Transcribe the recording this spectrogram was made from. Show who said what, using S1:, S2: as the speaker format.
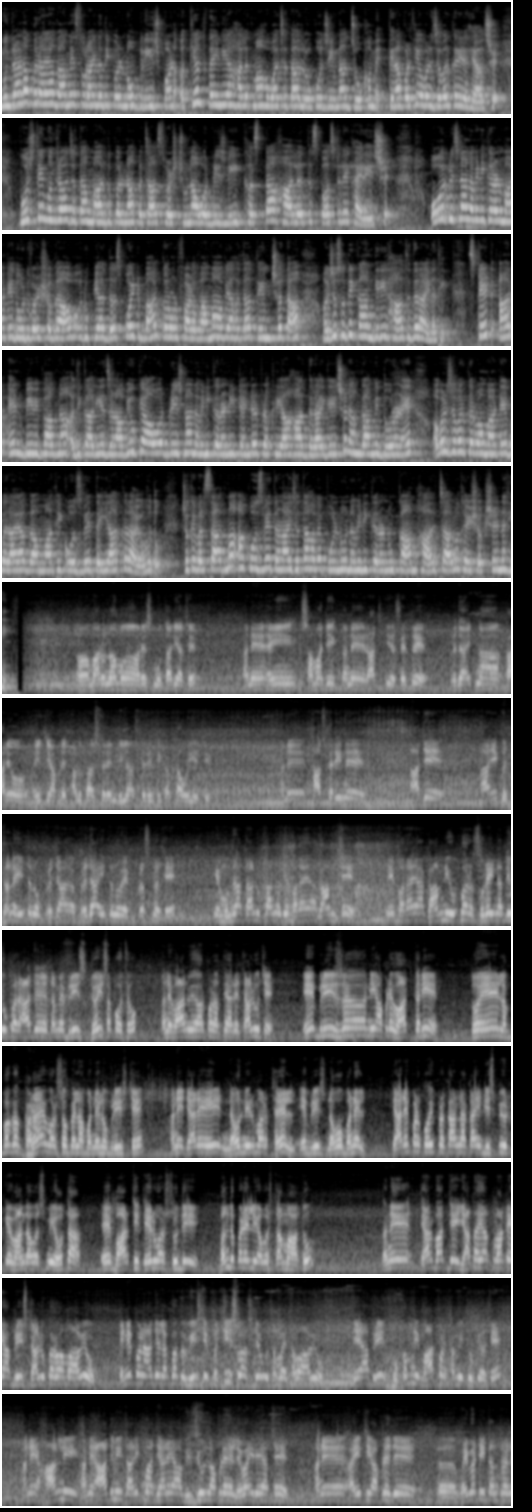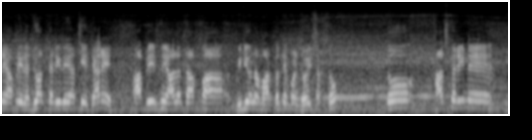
S1: મુન્દ્રાના બરાયા ગામે સુરાઈ નદી પરનો બ્રિજ પણ અત્યંત દયનીય હાલતમાં હોવા છતાં લોકો જીવના જોખમે તેના પરથી અવરજવર કરી રહ્યા છે. ભુજથી મુન્દ્રા જતા માર્ગ પરના પચાસ વર્ષ જૂના ઓવરબ્રિજની ખસ્તા હાલત સ્પષ્ટ દેખાઈ રહી છે. ઓવરબ્રિજના નવીનીકરણ માટે દોઢ વર્ષ અગાઉ રૂપિયા દસ પોઈન્ટ બાર કરોડ ફાળવવામાં આવ્યા હતા, તેમ છતાં હજુ સુધી કામગીરી હાથ ધરાઈ નથી. સ્ટેટ આર એન્ડ બી વિભાગના અધિકારીએ જણાવ્યું કે આ ઓવરબ્રિજના નવીનીકરણની ટેન્ડર પ્રક્રિયા હાથ ધરાઈ ગઈ છે અને હંગામી ધોરણે અવરજવર કરવા માટે બરાયા ગામમાંથી કોઝવે તૈયાર કરાયો હતો. જોકે વરસાદમાં આ કોઝવે તણાઈ જતા હવે પુલનું નવીનીકરણનું કામ હાલ ચાલુ થઈ શકશે નહીં.
S2: મારું નામ હરેશ મોતારિયા છે. અને અહીં સામાજિક અને રાજકીય ક્ષેત્રે પ્રજાહિતના કાર્યો અહીંથી આપણે તાલુકા સ્તરે જિલ્લા સ્તરેથી કરતા હોઈએ છીએ. અને ખાસ કરીને આજે આ એક જનહિતનો પ્રજા, પ્રજાહિતનો એક પ્રશ્ન છે કે મુન્દ્રા તાલુકાનો જે બરાયા ગામ છે, એ બરાયા ગામની ઉપર, સુરઈ નદી ઉપર આજે તમે બ્રિજ જોઈ શકો છો અને વાહન વ્યવહાર પણ અત્યારે ચાલુ છે. એ બ્રિજની આપણે વાત કરીએ તો એ લગભગ ઘણાય વર્ષો પહેલાં બનેલો બ્રિજ છે. અને જ્યારે એ નવનિર્માણ થયેલ, એ બ્રિજ નવો બનેલ, ત્યારે પણ કોઈ પ્રકારના કાંઈ ડિસ્પ્યુટ કે વાંધાવસમી હોતા એ બારથી તેર વર્ષ સુધી બંધ પડેલી અવસ્થામાં હતું. અને ત્યારબાદ જે યાતાયાત માટે આ બ્રિજ ચાલુ કરવામાં આવ્યું, એને પણ આજે લગભગ વીસથી પચીસ વર્ષ જેવું સમય થવા આવ્યું. જે આ બ્રિજ ભૂકંપની માર પણ ખમી ચૂક્યો છે. અને હાલની અને આજની તારીખમાં જ્યારે આ વિઝ્યુઅલ આપણે લેવાઈ રહ્યા છે, અને અહીંથી આપણે જે વહીવટી તંત્રને આપણી રજૂઆત કરી રહ્યા છીએ ત્યારે આ બ્રિજની હાલત આપ આ વિડીયોના મારફતે પણ જોઈ શકશો. તો ખાસ કરીને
